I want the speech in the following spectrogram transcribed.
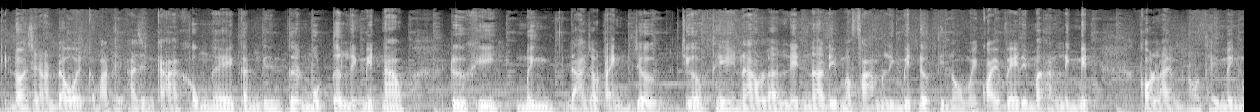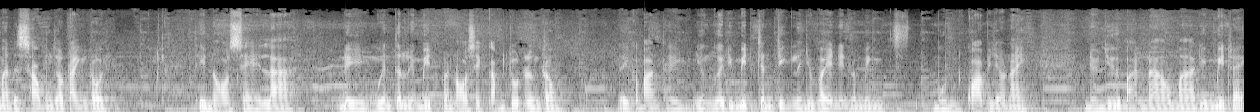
cái đoàn sẽ đoạn đầu ấy? Các bạn thấy Azenka không hề cần đến tới một tớ lính mid nào trừ khi mình đang giao tranh giờ chưa thể nào là lên à, để mà farm lính mid được thì nó mới quay về để mà ăn lính mid còn lại nó thấy mình mà được xong giao tranh rồi thì nó sẽ là để nguyên tấn lính mid và nó sẽ cắm chuột rừng trong đây các bạn thấy những người đi mid chân chính là như vậy nên là mình muốn qua video này. Nếu như bạn nào mà đi mid ấy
